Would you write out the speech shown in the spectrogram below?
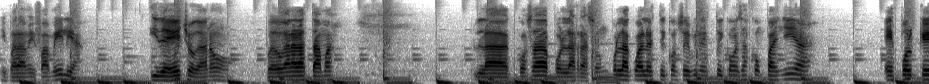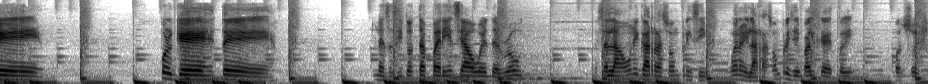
y para mi familia. Y de hecho gano, puedo ganar hasta más. La cosa, por la razón por la cual estoy con estoy con esas compañías, es porque porque este necesito esta experiencia over the road. Esa es la única razón principal. Bueno, y la razón principal que estoy con Swift.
